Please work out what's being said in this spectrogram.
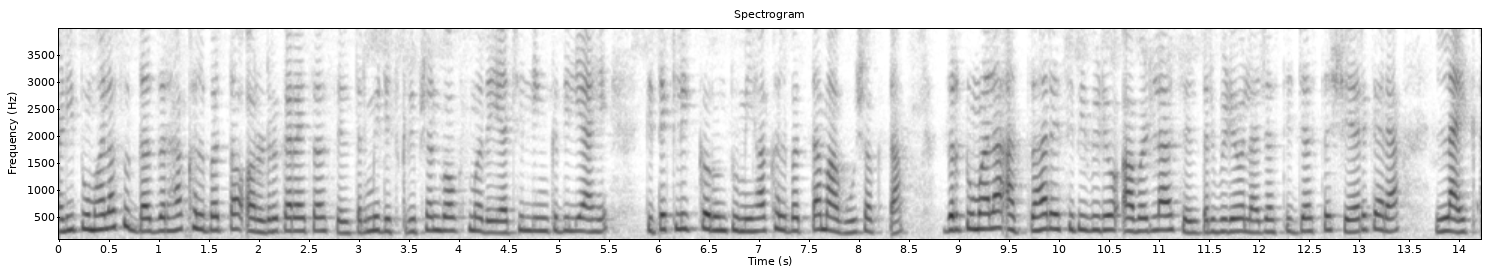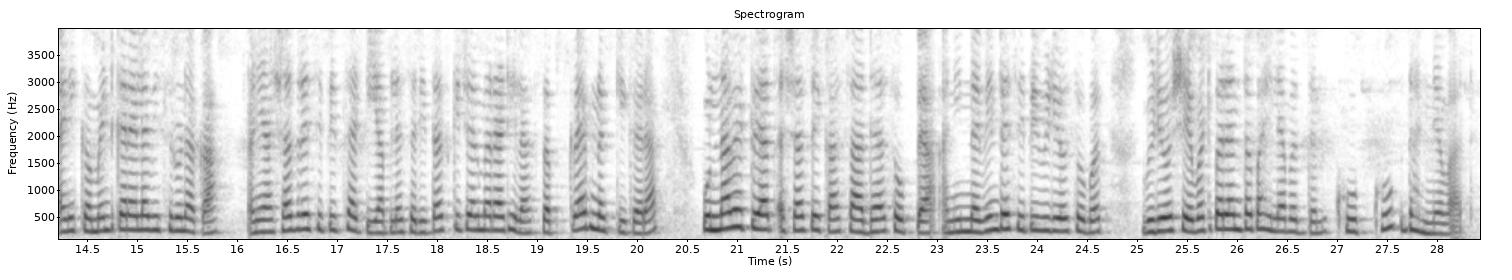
आणि तुम्हालासुद्धा जर हा खलबत्ता ऑर्डर करायचा असेल तर मी डिस्क्रिप्शन बॉक्समध्ये याची लिंक दिली आहे. तिथे क्लिक करून तुम्ही हा खलबत्ता मागवू शकता. जर तुम्हाला आजचा हा रेसिपी व्हिडिओ आवडला असेल तर व्हिडिओला जास्तीत जास्त शेअर करा लाईक आणि कमेंट करायला विसरू नका. आणि अशाच रेसिपीजसाठी आपल्या सरिताज किचन मराठीला सबस्क्राईब नक्की करा. पुन्हा भेटूयात अशाच एका साध्या सोप्या आणि नवीन रेसिपी व्हिडिओसोबत. व्हिडिओ शेवटपर्यंत पाहिल्याबद्दल खूप खूप धन्यवाद.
